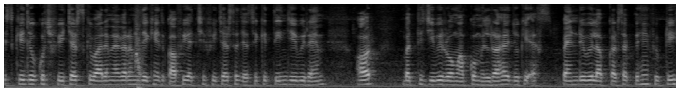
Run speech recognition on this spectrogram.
इसके जो कुछ फ़ीचर्स के बारे में अगर हम देखें तो काफ़ी अच्छे फ़ीचर्स है, जैसे कि तीन जी रैम और बत्तीस जी रोम आपको मिल रहा है, जो कि एक्सपेंडेबल आप कर सकते हैं fifty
